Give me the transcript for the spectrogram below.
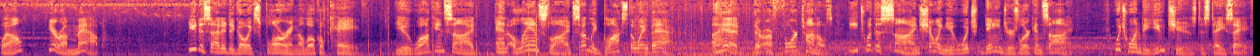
Well, you're a map. You decided to go exploring a local cave. You walk inside, and a landslide suddenly blocks the way back. Ahead, there are four tunnels, each with a sign showing you which dangers lurk inside. Which one do you choose to stay safe?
